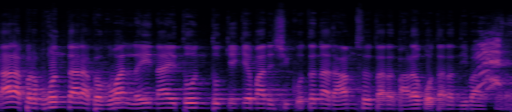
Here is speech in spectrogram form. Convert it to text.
તારા પ્રભુ ને તારા ભગવાન લઈ નાય તું તું કે કે મારી શિકોતરના રામ છો તારા બાળકો તારા દીવા કરો.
